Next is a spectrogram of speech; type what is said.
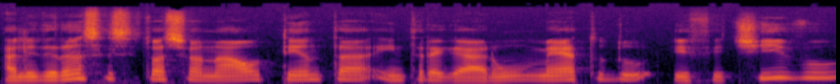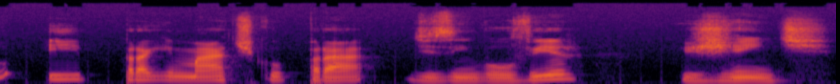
a liderança situacional tenta entregar um método efetivo e pragmático para desenvolver gente.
